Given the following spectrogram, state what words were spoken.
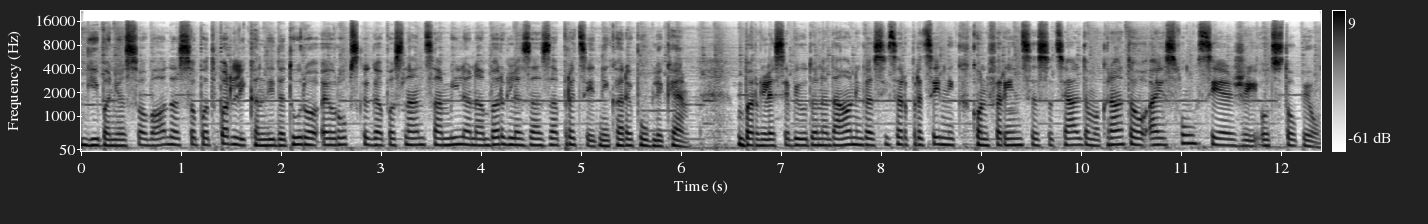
gibanju Svoboda so podprli kandidaturo evropskega poslanca Milana Brgleza za predsednika republike. Brglez je bil do nedavnega sicer predsednik konference socialdemokratov, a je z funkcije že odstopil.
